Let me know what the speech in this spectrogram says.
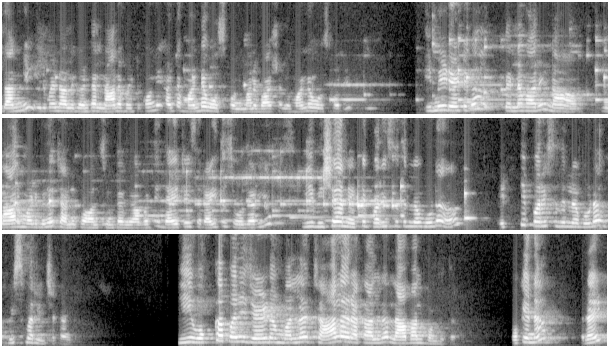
దాన్ని ఇరవై నాలుగు గంటలు నానబెట్టుకొని అంటే మండ పోసుకొని మన భాషలో మండ పోసుకొని ఇమీడియట్గా తెల్లవారి నా నారుమడి మీద చల్లుకోవాల్సి ఉంటుంది కాబట్టి దయచేసి రైతు సోదరులు ఈ విషయాన్ని ఎట్టి పరిస్థితుల్లో కూడా ఎట్టి పరిస్థితుల్లో కూడా విస్మరించకండి. ఈ ఒక్క పని చేయడం వల్ల చాలా రకాలుగా లాభాలు పొందుతారు. ఓకేనా? రైట్?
